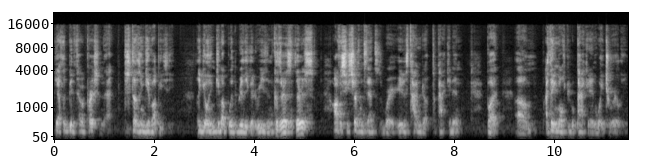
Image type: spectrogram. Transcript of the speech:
you have to be the type of person that just doesn't give up easy. Like you only give up with really good reason. Because there's there's obviously circumstances where it is time to, to pack it in. But um, I think most people pack it in way too early.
